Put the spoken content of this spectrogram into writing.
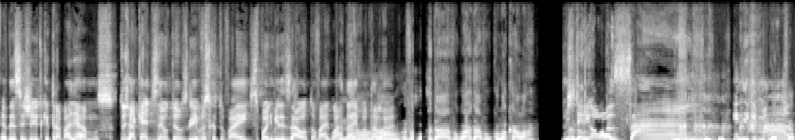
É, é, desse jeito que trabalhamos. Tu já quer dizer os teus livros que tu vai disponibilizar ou tu vai guardar não, e botar não, lá? Eu vou guardar, vou guardar, vou colocar lá. Misteriosa, enigmática.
